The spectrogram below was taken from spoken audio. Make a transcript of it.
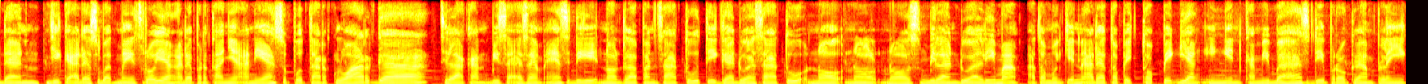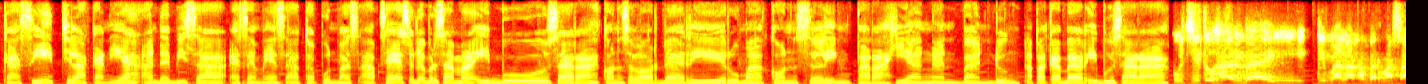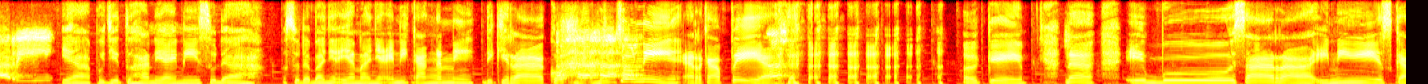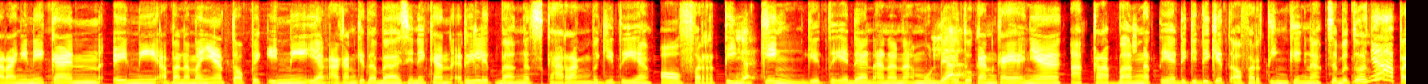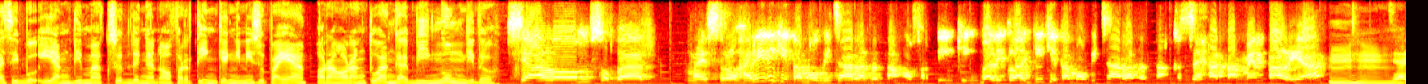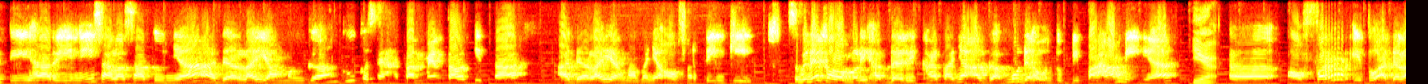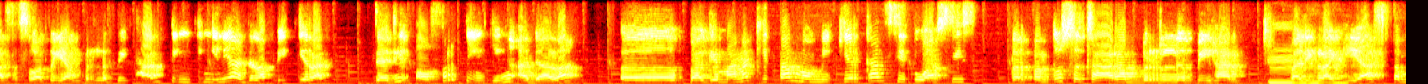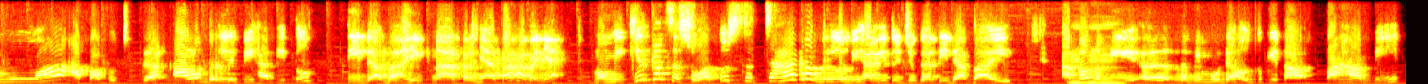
Dan jika ada Sobat Maestro yang ada pertanyaan ya Seputar keluarga Silakan bisa SMS di 081 321 00925 atau mungkin ada topik-topik yang ingin kami bahas di program Pelangi Kasih, silakan ya Anda bisa SMS ataupun WhatsApp. Saya sudah bersama Ibu Sarah, konselor dari Rumah Konseling Parahyangan Bandung. Apa kabar Ibu Sarah? Puji Tuhan baik. Gimana kabar Mas Ari? Ya, puji Tuhan ya ini sudah sudah banyak yang nanya ini kangen nih dikira kok nggak muncul nih RKP ya Oke, nah Ibu Sarah ini sekarang ini kan ini apa namanya topik ini yang akan kita bahas ini kan relate banget sekarang begitu ya overthinking ya. gitu ya dan anak-anak muda ya. itu kan kayaknya akrab banget ya dikit-dikit overthinking. Nah sebetulnya apa sih Bu yang dimaksud dengan overthinking ini supaya orang-orang tua nggak bingung gitu? Shalom sobat Maestro, hari ini kita mau bicara tentang overthinking. Balik lagi kita mau bicara tentang kesehatan mental ya. Mm-hmm. Jadi hari ini salah satunya adalah yang mengganggu kesehatan mental kita adalah yang namanya overthinking. Sebenarnya kalau melihat dari katanya agak mudah untuk dipahami ya. Iya. Yeah. Uh, over itu adalah sesuatu yang berlebihan, thinking ini adalah pikiran. Jadi overthinking adalah eh, bagaimana kita memikirkan situasi tertentu secara berlebihan. Hmm. Balik lagi ya, semua apa pun juga kalau berlebihan itu tidak baik. Nah, ternyata katanya memikirkan sesuatu secara berlebihan itu juga tidak baik. Atau hmm. lebih uh, lebih mudah untuk kita pahami,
